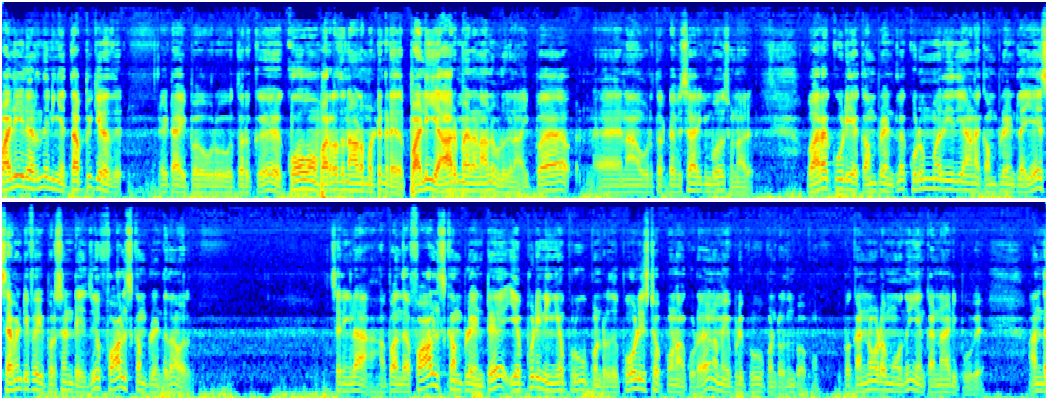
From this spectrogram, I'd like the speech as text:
பழியிலேருந்து நீங்கள் தப்பிக்கிறது ரைட்டா இப்போ ஒரு ஒருத்தருக்கு கோபம் வர்றதுனால மட்டும் கிடையாது பழி யார் மேலேனாலும் விழுகலாம். இப்போ நான் ஒருத்தர்கிட்ட விசாரிக்கும் போது சொன்னார் வரக்கூடிய கம்ப்ளைண்ட்டில் குடும்ப ரீதியான கம்ப்ளைண்ட்லேயே seventy five percentage false complaint தான் வருது. சரிங்களா? அப்போ அந்த ஃபால்ஸ் கம்ப்ளைண்ட்டு எப்படி நீங்கள் ப்ரூவ் பண்ணுறது போலீஸ்ட்ட போனால் கூட நம்ம எப்படி ப்ரூவ் பண்ணுறதுன்னு பார்ப்போம். இப்போ கண்ணோட மோதும் என் கண்ணாடி பூவே. அந்த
